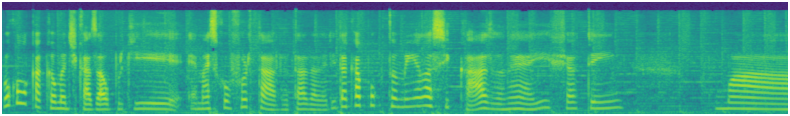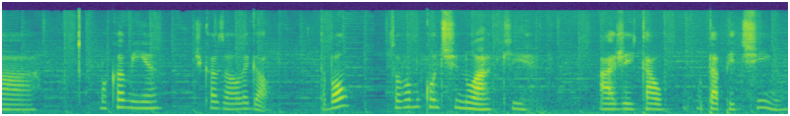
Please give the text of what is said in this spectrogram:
Vou colocar cama de casal porque é mais confortável, tá, galera? E daqui a pouco também ela se casa, né? Aí já tem uma, uma caminha de casal legal, tá bom? Só vamos continuar aqui a ajeitar o, o tapetinho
